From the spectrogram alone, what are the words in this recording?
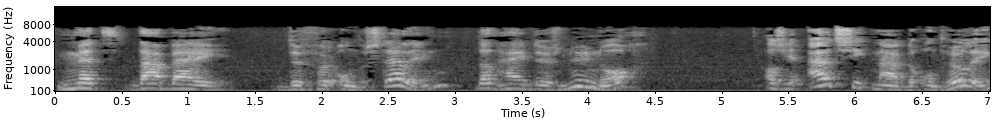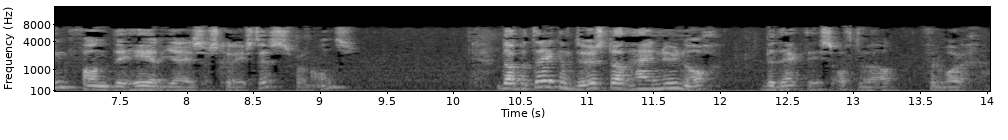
Met daarbij de veronderstelling dat hij dus nu nog, als je uitziet naar de onthulling van de Heer Jezus Christus, van ons, dat betekent dus dat hij nu nog bedekt is, oftewel verborgen.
